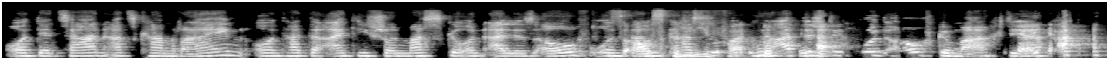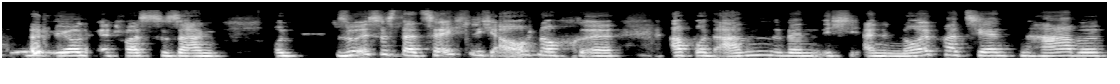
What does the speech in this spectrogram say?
und der Zahnarzt kam rein und hatte eigentlich schon Maske und alles auf und dann hast du ne? automatisch Ja. den Mund aufgemacht, ja, Ja. ohne irgendetwas zu sagen. Und so ist es tatsächlich auch noch äh, ab und an, wenn ich einen Neupatienten habe,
